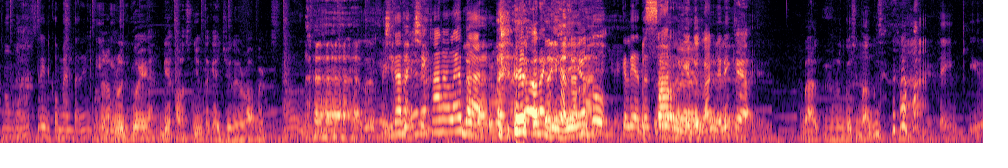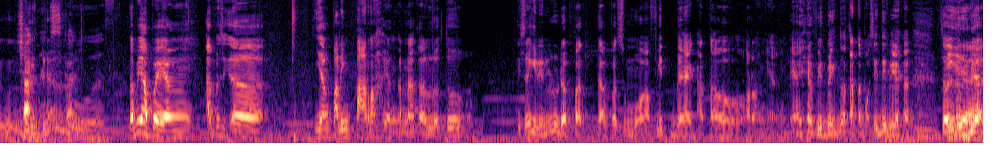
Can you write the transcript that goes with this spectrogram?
ngomongnya sering dikomentarin kayak Karena gitu. menurut gue ya, dia kalau senyum tuh kayak Julia Roberts. Oh. karena, karena lebar. Karena giginya tuh Kelihatan besar gitu kan, jadi kayak ba- menurut gue sih bagus. Ah, Thank you. Cantik sekali. Tapi apa yang apa sih eh, yang paling parah yang kena ke lu tuh Misalnya gini, lu dapat dapat semua feedback atau orang yang ya, ya feedback itu kata positif ya. Soalnya kan Iya, biar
